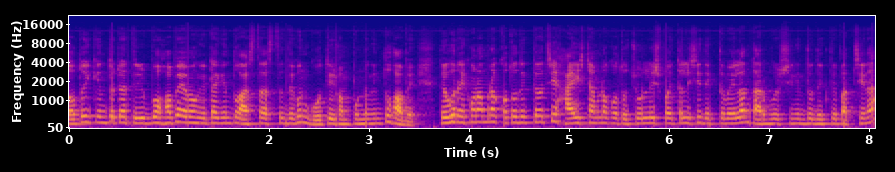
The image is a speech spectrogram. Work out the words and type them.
ততই কিন্তু এটা তীব্র হবে এবং এটা কিন্তু আস্তে আস্তে দেখুন, গতি সম্পূর্ণ কিন্তু হবে। দেখুন, এখন আমরা কত দেখতে পাচ্ছি হাইস্ট আমরা কত, চল্লিশ, পঁয়তাল্লিশই দেখতে পাইলাম, তারপর সে কিন্তু দেখতে পাচ্ছি না।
